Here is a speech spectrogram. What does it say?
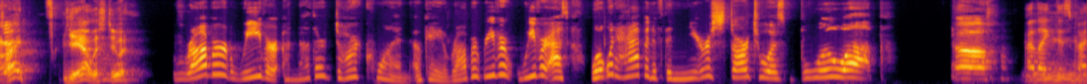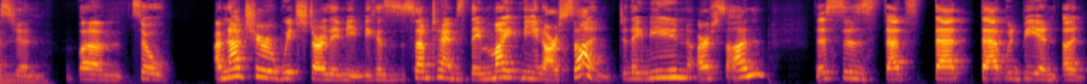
All right. Yeah, let's do it. Robert Weaver, another dark one. Okay, Robert Weaver Weaver asks, what would happen if the nearest star to us blew up? Oh, I like this Mm. question. Um, so I'm not sure which star they mean because sometimes they might mean our sun. Do they mean our sun? This is that's that that would be an a,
